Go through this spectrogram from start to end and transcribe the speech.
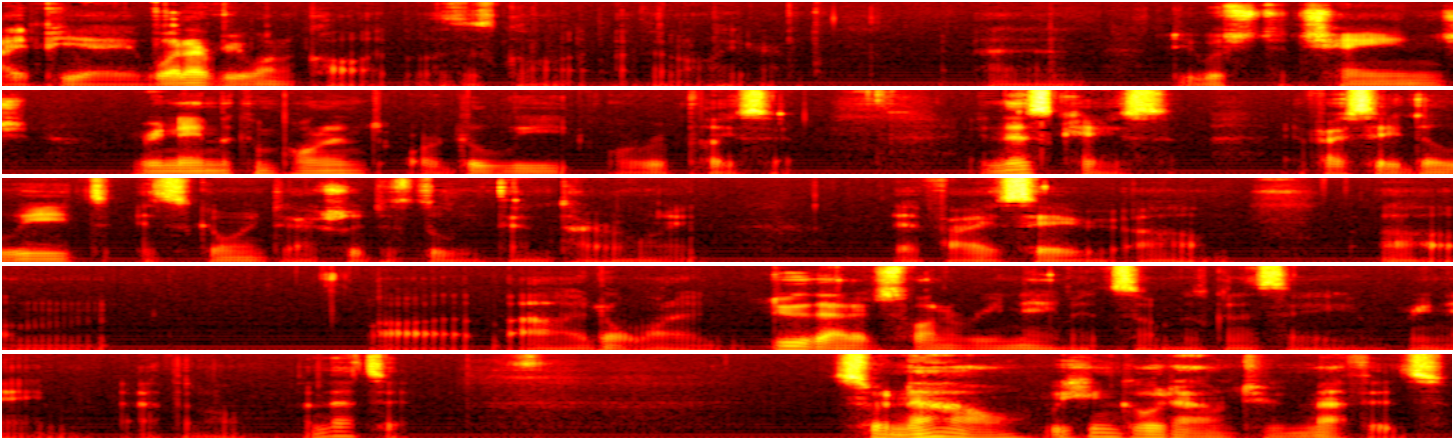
IPA, whatever you want to call it. Let's just call it ethanol here. And do you wish to change, rename the component, or delete, or replace it? In this case, if I say delete, it's going to actually just delete the entire line. If I say um, um, uh, I don't want to do that, I just want to rename it. So I'm just going to say rename ethanol, and that's it. So now we can go down to methods.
